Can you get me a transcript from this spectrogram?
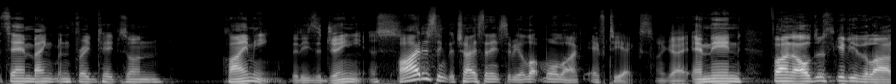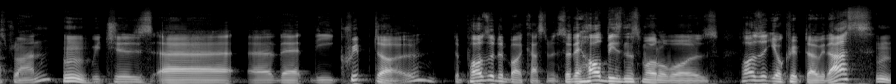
Sam Bankman-Fried keeps on claiming that he's a genius. I just think the Chaser needs to be a lot more like FTX. Okay, and then finally, I'll just give you the last one, Hmm. which is uh, uh, that the crypto deposited by customers. So their whole business model was deposit your crypto with us. Hmm.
